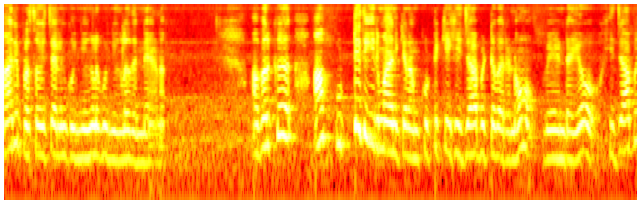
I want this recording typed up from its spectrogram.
ആര് പ്രസവിച്ചാലും കുഞ്ഞുങ്ങൾ കുഞ്ഞുങ്ങൾ തന്നെയാണ്. അവർക്ക് ആ കുട്ടി തീരുമാനിക്കണം. കുട്ടിക്ക് ഹിജാബ് ഇട്ട് വരണോ വേണ്ടയോ? ഹിജാബ്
